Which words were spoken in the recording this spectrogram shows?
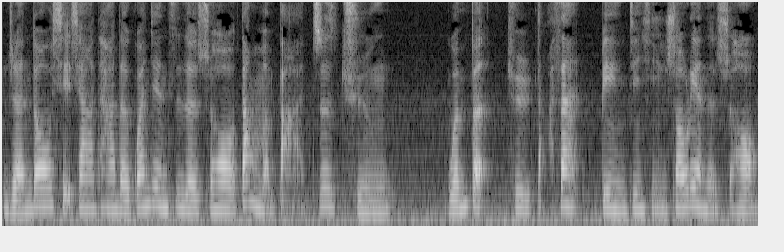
人都写下他的关键字的时候，当我们把这群文本去打散并进行收敛的时候。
